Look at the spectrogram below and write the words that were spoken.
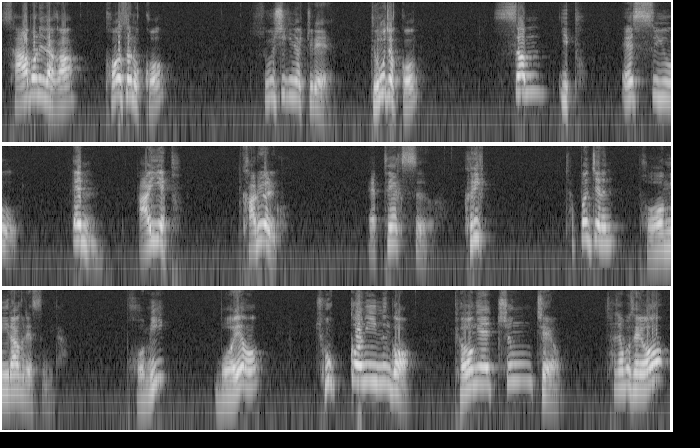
4번에다가 거서 놓고 수식 입력줄에 등호 적고 sum if s u m i f 가로 열고 fx 클릭 첫 번째는 범위라 그랬습니다. 범위 뭐예요? 조건이 있는 거 병해충 제어 찾아보세요.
